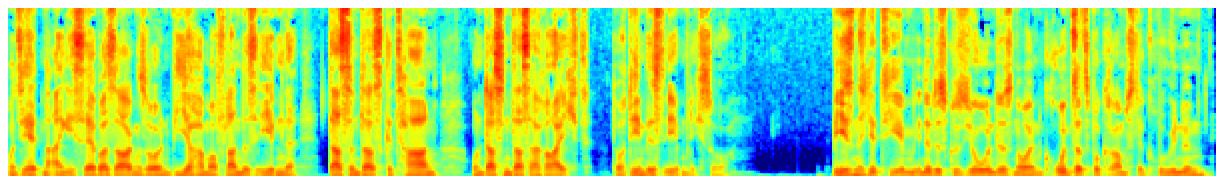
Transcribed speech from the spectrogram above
Und sie hätten eigentlich selber sagen sollen, wir haben auf Landesebene das und das getan und das und das erreicht. Doch dem ist eben nicht so. Wesentliche Themen in der Diskussion des neuen Grundsatzprogramms der Grünen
